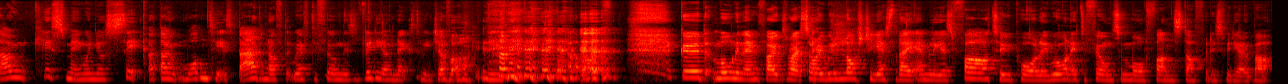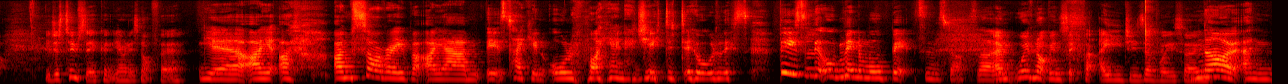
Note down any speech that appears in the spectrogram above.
Don't kiss me when you're sick. I don't want it. It's bad enough that we have to film this video next to each other. Good morning, then, folks. Right, sorry we lost you yesterday. Emily is far too poorly. We wanted to film some more fun stuff for this video, but you're just too sick, aren't you? And it's not fair. Yeah, I, I, I'm sorry, but I am. It's taking all of my energy to do all this, these little minimal bits and stuff. So And we've not been sick for ages, have we? So no, and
